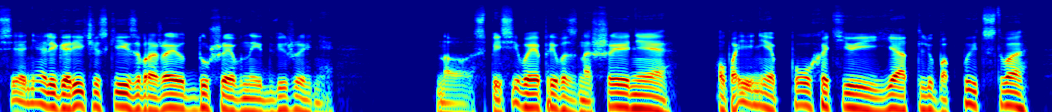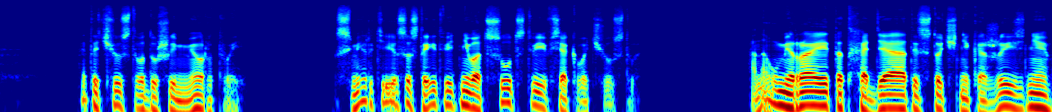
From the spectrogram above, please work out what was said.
Все они аллегорически изображают душевные движения. Но спесивое превозношение, упоение похотью и яд любопытства — это чувство души мертвой. Смерть ее состоит ведь не в отсутствии всякого чувства. Она умирает, отходя от источника жизни,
